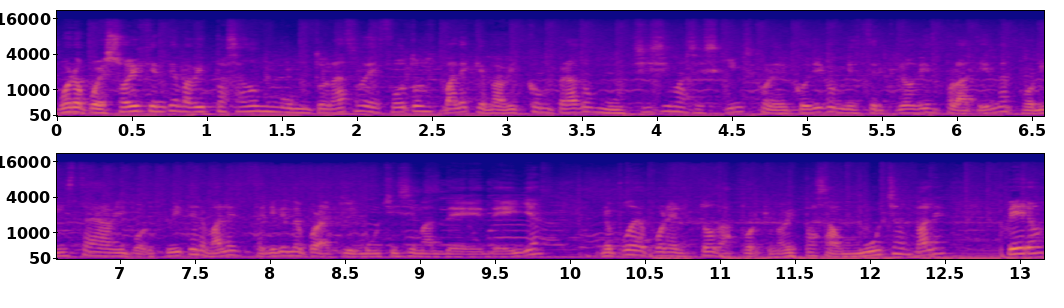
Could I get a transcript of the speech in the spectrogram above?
Bueno, pues hoy gente me habéis pasado un montonazo de fotos, ¿vale? Que me habéis comprado muchísimas skins con el código MrCleo10 por la tienda, por Instagram y por Twitter, ¿vale? Estaréis viendo por aquí muchísimas de, de ellas. No puedo poner todas porque me habéis pasado muchas, ¿vale? Pero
